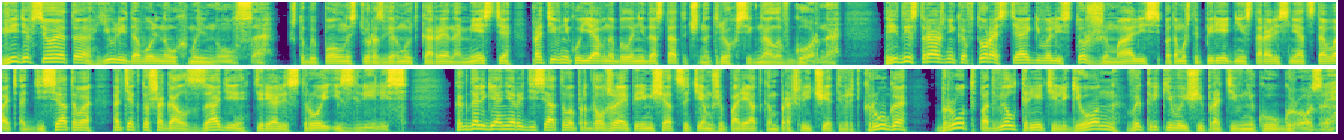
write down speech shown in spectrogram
Видя все это, Юлий довольно ухмыльнулся. Чтобы полностью развернуть каре на месте, противнику явно было недостаточно трех сигналов горна. Ряды стражников то растягивались, то сжимались, потому что передние старались не отставать от десятого, а те, кто шагал сзади, теряли строй и злились. Когда легионеры десятого, продолжая перемещаться тем же порядком, прошли четверть круга, Брут подвел третий легион, выкрикивающий противнику угрозы.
